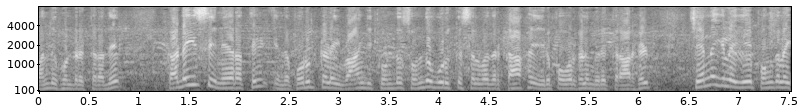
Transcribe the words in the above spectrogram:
வந்து கொண்டிருக்கிறது. கடைசி நேரத்தில் இந்த பொருட்களை வாங்கி கொண்டு சொந்த ஊருக்கு செல்வதற்காக இருப்பவர்களும் இருக்கிறார்கள். சென்னையிலேயே பொங்கலை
